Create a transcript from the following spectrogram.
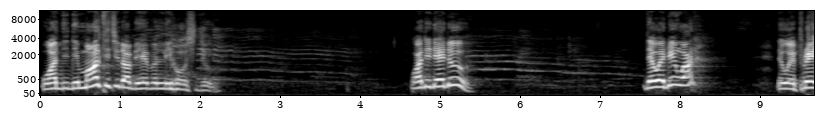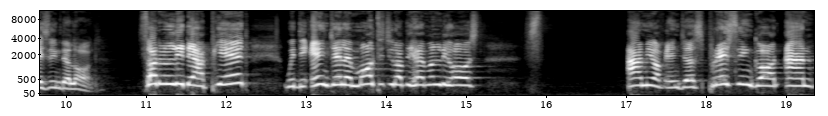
What did the multitude of the heavenly hosts do? What did they do? They were doing what? They were praising the Lord. Suddenly they appeared with the angel, a multitude of the heavenly host, army of angels, praising God and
